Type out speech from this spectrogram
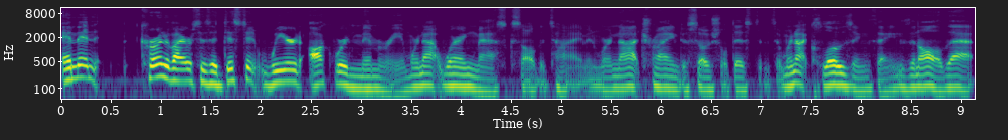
and then coronavirus is a distant, weird, awkward memory, and we're not wearing masks all the time, and we're not trying to social distance, and we're not closing things, and all of that.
